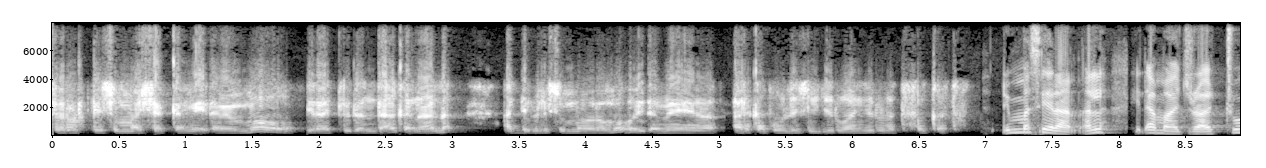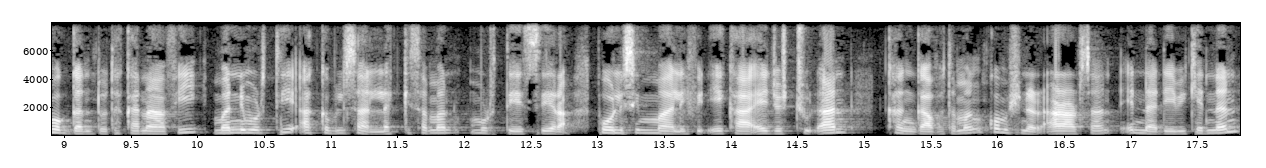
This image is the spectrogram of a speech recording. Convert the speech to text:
shororkeessummaa shakkamee hidhame immoo jiraachuu danda'a kan haala adda bilisummaa oromoo hidhamee harka poolisii jiru waan jiru natti fakkaatu. Dhimma seeraan ala hidhamaa jiraachuu hooggantoota kanaa fi manni murtii akka bilisaan lakkisaman murteesseera. Poolisiin maaliif hidhee kaa'ee jechuudhaan kan gaafataman koomishinar Araarsaan innaa deebii kennan.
